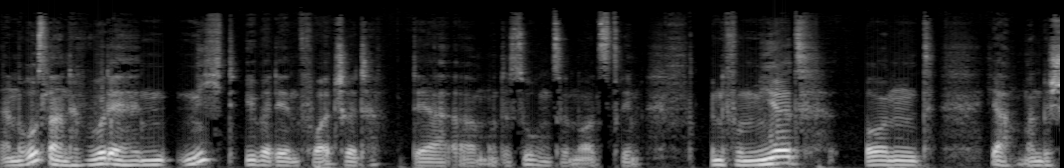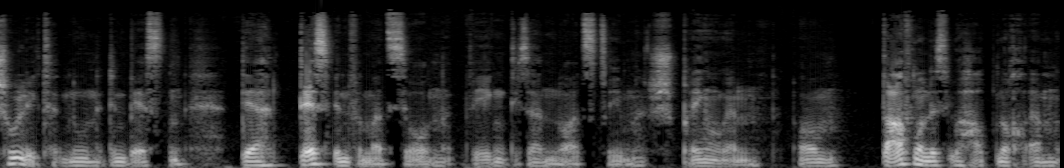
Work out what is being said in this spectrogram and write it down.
Ähm, Russland wurde nicht über den Fortschritt der ähm, Untersuchung zu Nord Stream informiert und ja, man beschuldigt nun den Besten der Desinformation wegen dieser Nord Stream Sprengungen. Um, darf man es überhaupt noch ähm,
